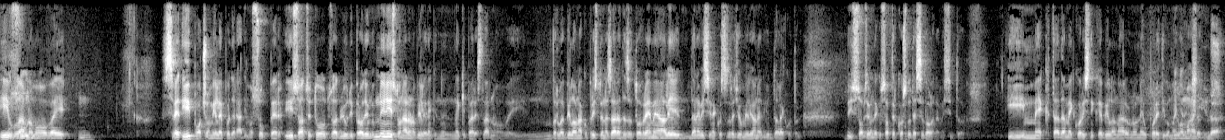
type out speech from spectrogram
I uglavnom, ovaj, Sve, I počeo mi lepo da radimo, super. I sad se to, sad ljudi prodaju, ni nisto naravno bili neke, neke pare stvarno, ovaj, vrlo je bila onako pristojna zarada za to vreme, ali da ne misli neko se zarađio milione, daleko od toga. I s obzirom da je software koštao 10 dolara, mislim to. I Mac, tada Mac korisnika je bilo naravno neuporedivo manje. Bilo manje, sad, da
